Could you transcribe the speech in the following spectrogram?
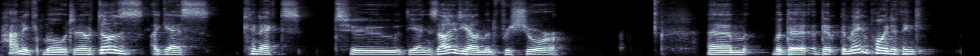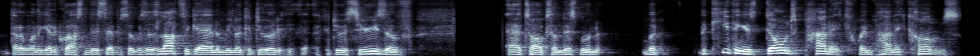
panic mode. Now, it does, I guess, connect to the anxiety element for sure. Um, but the, the the main point I think that I want to get across in this episode, because there's lots again. I mean, I could do a I could do a series of uh, talks on this one, but the key thing is don't panic when panic comes.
